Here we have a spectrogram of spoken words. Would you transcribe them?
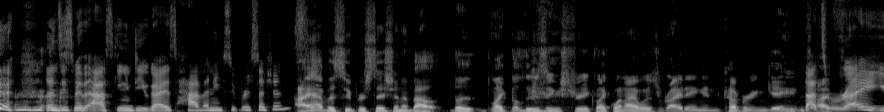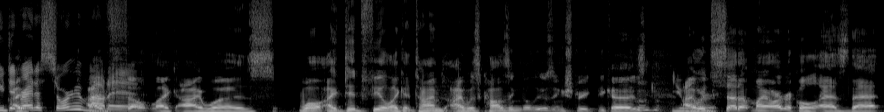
cute. Lindsay Smith asking, do you guys have any superstitions? I have a superstition about the like the losing streak, like when I was writing and covering games. That's I right. You did I- write a story about I it. Felt like I was well, I did feel like at times I was causing the losing streak because I would set up my article as that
